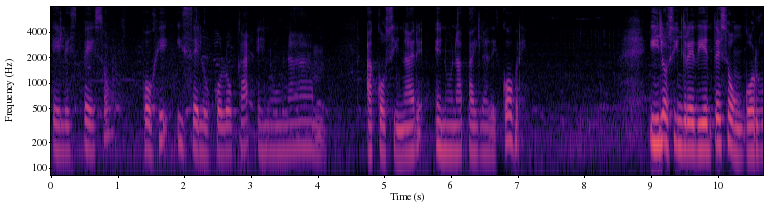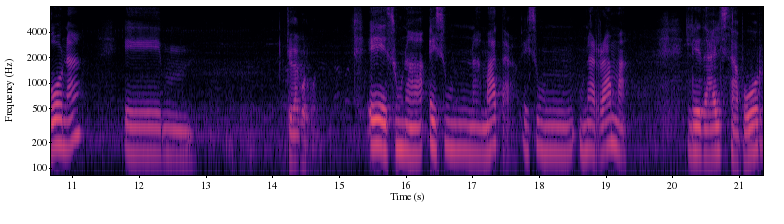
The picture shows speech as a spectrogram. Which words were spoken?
el espeso, coge y se lo coloca en una, a cocinar en una paila de cobre. Y los ingredientes son gorgona, eh, ¿Qué da gorgona? Es una, es una mata, es una rama, le da el sabor.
